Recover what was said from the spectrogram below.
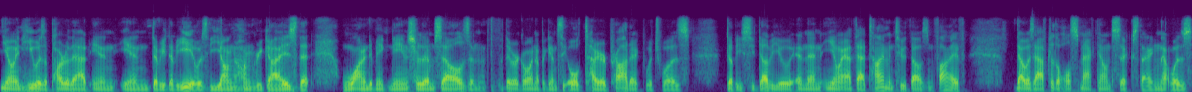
you know, and he was a part of that in in WWE. It was the young, hungry guys that wanted to make names for themselves, and they were going up against the old, tired product, which was WCW. And then, you know, at that time in 2005, that was after the whole SmackDown Six thing. That was,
